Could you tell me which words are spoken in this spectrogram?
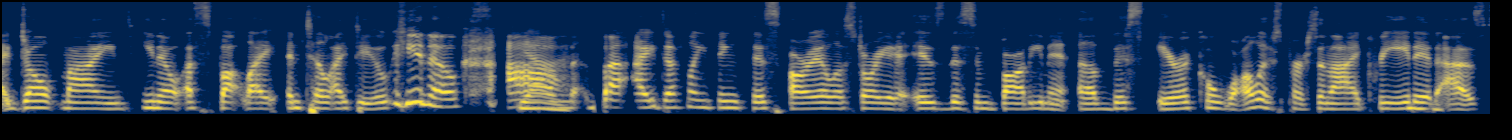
I don't mind, you know, a spotlight until I do, you know. Um, yeah. but I definitely think this Arielle Estoria is this embodiment of this Erica Wallace person that I created mm-hmm. as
